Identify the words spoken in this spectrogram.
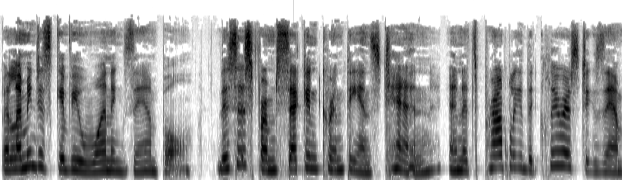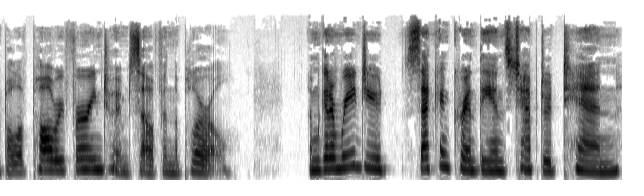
But let me just give you one example. This is from 2 Corinthians 10, and it's probably the clearest example of Paul referring to himself in the plural. I'm going to read you 2 Corinthians chapter 10,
